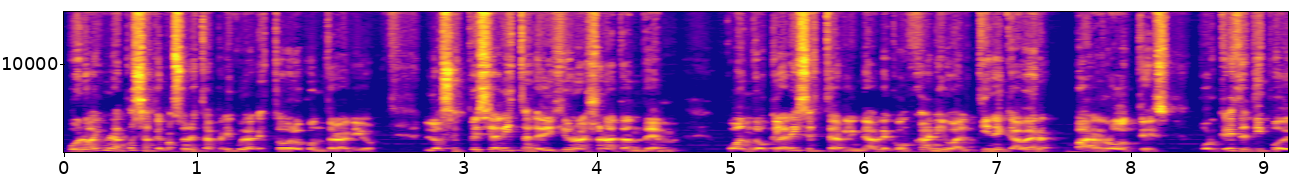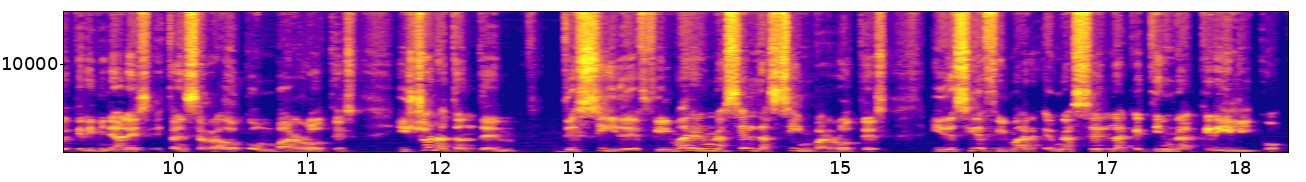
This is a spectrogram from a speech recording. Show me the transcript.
Bueno, hay una cosa que pasó en esta película que es todo lo contrario. Los especialistas le dijeron a Jonathan Demme, cuando Clarice Sterling hable con Hannibal tiene que haber barrotes, porque este tipo de criminales está encerrado con barrotes. Y Jonathan Demme decide filmar en una celda sin barrotes y decide filmar en una celda que tiene un acrílico.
